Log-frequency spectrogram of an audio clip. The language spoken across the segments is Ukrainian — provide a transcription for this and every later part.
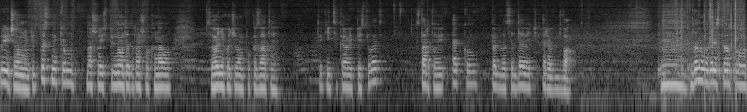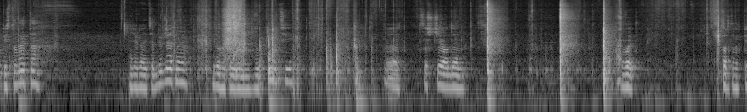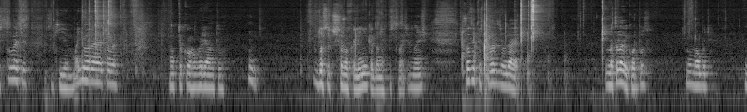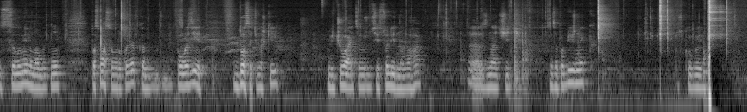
Привіт, шановним підписникам нашої спільноти та нашого каналу. Сьогодні хочу вам показати такий цікавий пістолет. Стартовий Echo P29 RF2. Е, Дана модель стартового пістолета є бюджетною, виготовлена в Турції. Е, Це ще один вид стартових пістолетів, які є майори еколи. От такого варіанту. Ну, досить широка лінійка даних пістолетів. Значить, що цей пістолет являє? Металевий корпус. Ну, мабуть, з алюміну, мабуть, ні. Пластмасова рукоятка. По вазі досить важкий. Відчувається в руці солідна вага. Е, значить, запобіжник. Пусковий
